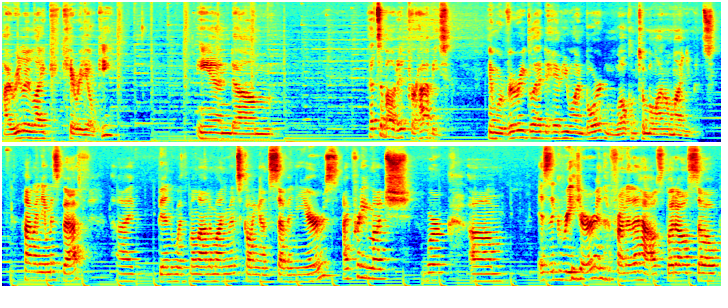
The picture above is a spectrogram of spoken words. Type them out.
I really like karaoke. And um, that's about it for hobbies and we're very glad to have you on board and welcome to Milano Monuments. Hi, my name is Beth. I've been with Milano Monuments going on seven years. I pretty much work um, as the greeter in the front of the house, but also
